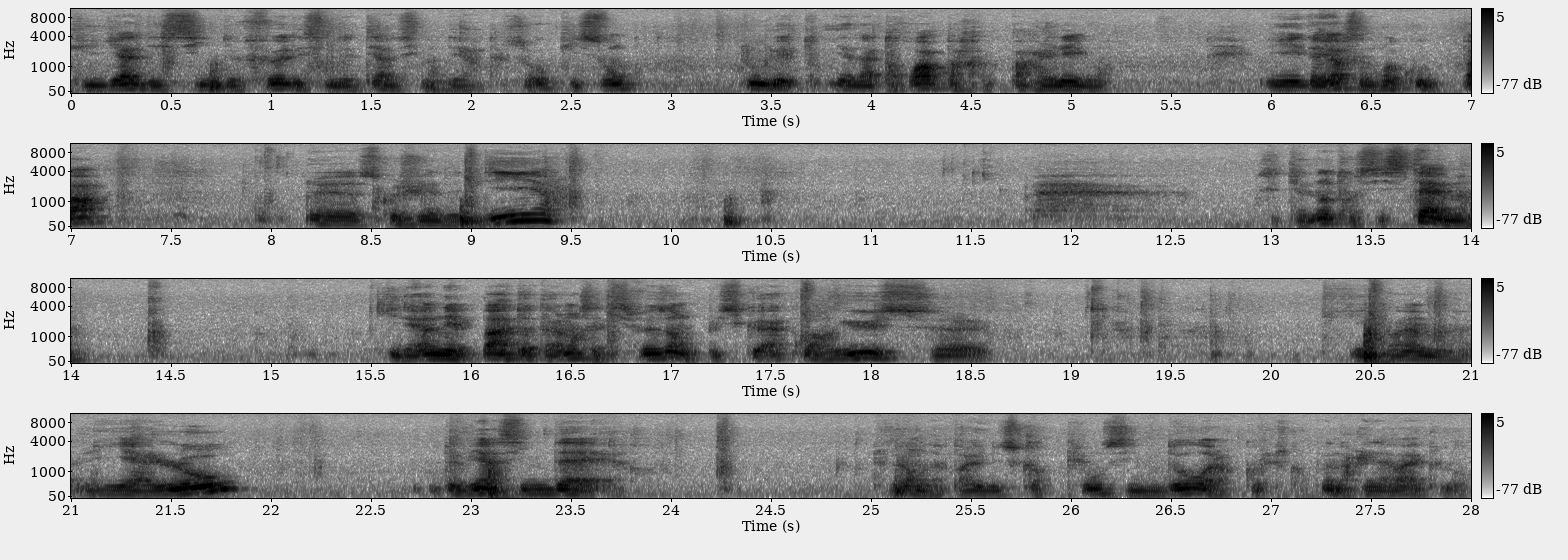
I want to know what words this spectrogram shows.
qu'il y a des signes de feu, des signes de terre, des signes d'air, qui sont tous les. Il y en a trois par élément. Et d'ailleurs, ça ne recoupe pas euh, ce que je viens de dire. C'est un autre système qui d'ailleurs n'est pas totalement satisfaisant, puisque Aquarius, euh, qui est quand même lié à l'eau, devient signe d'air. Tout à l'heure, on a parlé du scorpion, signe d'eau, alors que le scorpion n'a rien à voir avec l'eau.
